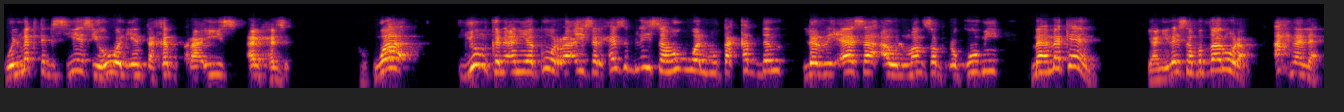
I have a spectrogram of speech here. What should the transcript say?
والمكتب السياسي هو اللي ينتخب رئيس الحزب. ويمكن أن يكون رئيس الحزب ليس هو المتقدم للرئاسة أو المنصب حكومي مهما كان. يعني ليس بالضرورة. أحنا لا.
